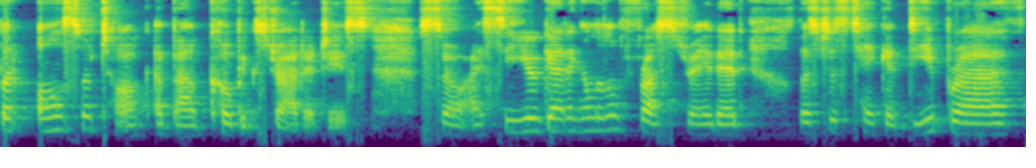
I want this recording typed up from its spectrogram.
but also talk about coping strategies. So I see you're getting a little frustrated. Let's just take a deep breath.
